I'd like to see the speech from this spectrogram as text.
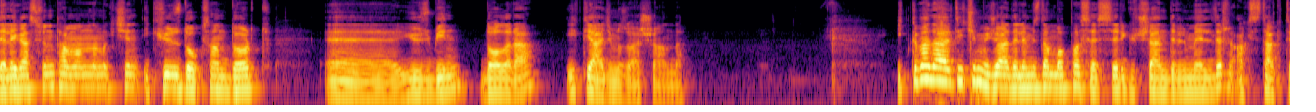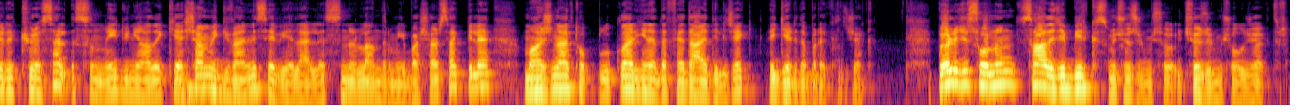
delegasyonu tamamlamak için 294 100 e, bin dolara ihtiyacımız var şu anda. İklim adaleti için mücadelemizde MAPA sesleri güçlendirilmelidir. Aksi takdirde küresel ısınmayı dünyadaki yaşam ve güvenli seviyelerle sınırlandırmayı başarsak bile marjinal topluluklar yine de feda edilecek ve geride bırakılacak. Böylece sorunun sadece bir kısmı çözülmüş, çözülmüş olacaktır.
